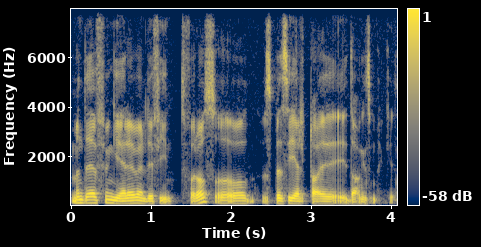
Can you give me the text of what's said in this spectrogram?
men det fungerer veldig fint for oss, og spesielt da i, dagens marked.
